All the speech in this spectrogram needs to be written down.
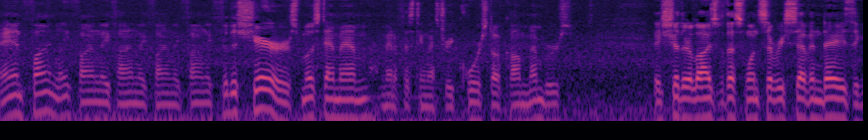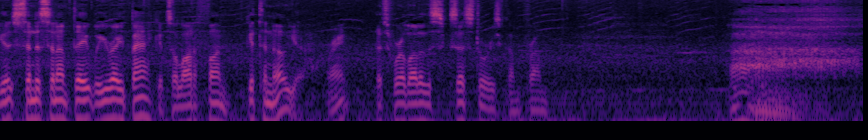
And finally, finally, finally, finally, finally, for the shares, most MM, manifestingmasterycourse.com members, they share their lives with us once every seven days. They send us an update. We write back. It's a lot of fun. Get to know you, right? That's where a lot of the success stories come from. Ah.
